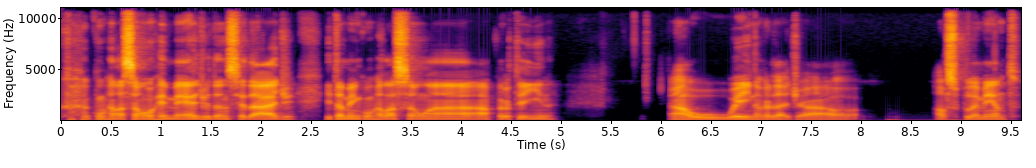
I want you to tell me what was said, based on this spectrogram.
com relação ao remédio da ansiedade e também com relação à, à proteína ao whey, na verdade, ao, ao suplemento.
